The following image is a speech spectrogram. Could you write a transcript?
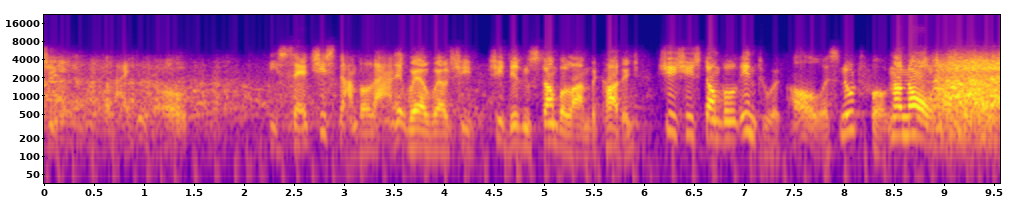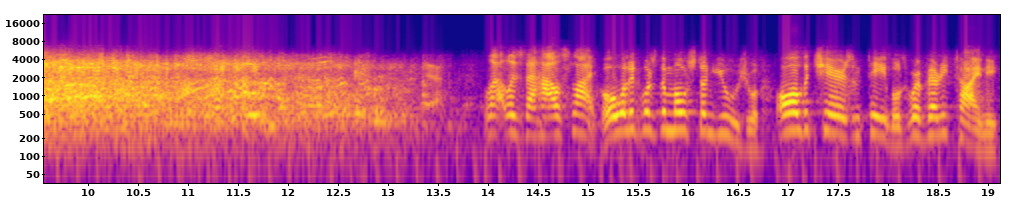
she, Well, I do know. He said she stumbled on it. well, well, she, she didn't stumble on the cottage. She, she stumbled into it. Oh, a snootful. No, no, no. What was the house like? Oh, well, it was the most unusual. All the chairs and tables were very tiny,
